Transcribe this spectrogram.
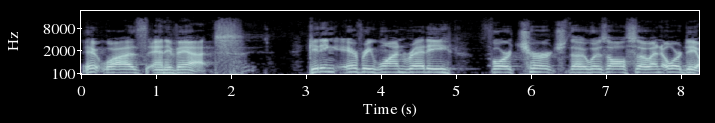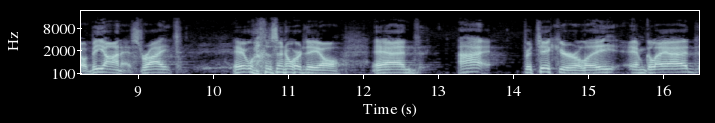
It was an event. Getting everyone ready for church, though, was also an ordeal. Be honest, right? It was an ordeal. And I particularly am glad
